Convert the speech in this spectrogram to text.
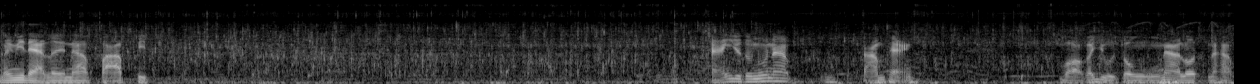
ไม่มีแดดเลยนะครับฝาปิด แผงอยู่ตรงนู้นนะครับ สามแผง บ่อก็อยู่ตรงหน้ารถนะครับ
